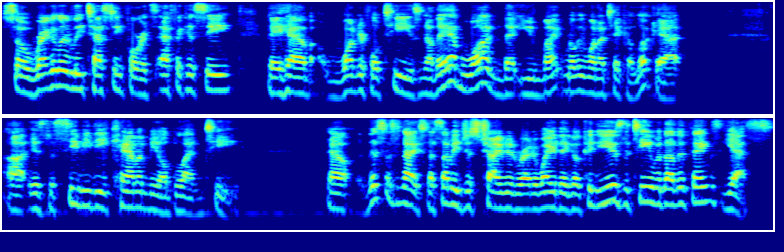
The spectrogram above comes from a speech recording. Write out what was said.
So, regularly testing for its efficacy. They have wonderful teas. Now, they have one that you might really want to take a look at. Uh, is the CBD chamomile blend tea. Now, this is nice. Now, somebody just chimed in right away. They go, Can you use the tea with other things? Yes,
